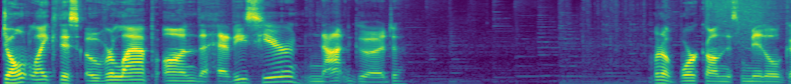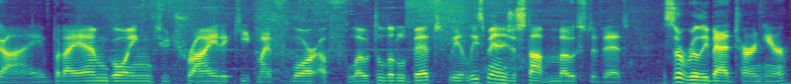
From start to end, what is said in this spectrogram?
don't like this overlap on the heavies here. Not good. I'm going to work on this middle guy, but I am going to try to keep my floor afloat a little bit. We at least managed to stop most of it. This is a really bad turn here.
